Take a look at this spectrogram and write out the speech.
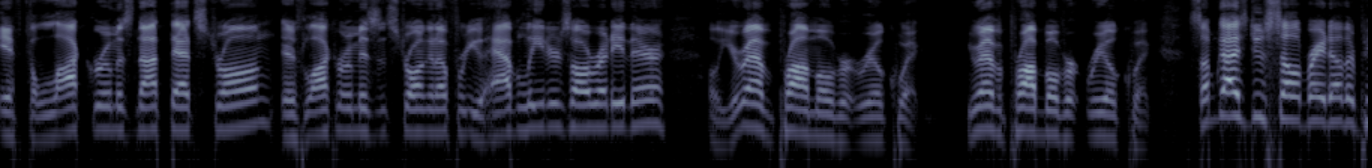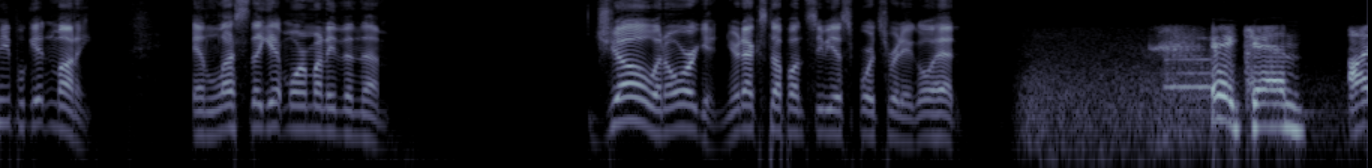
if the locker room is not that strong, if the locker room isn't strong enough where you have leaders already there, oh, you're going to have a problem over it real quick. You're going to have a problem over it real quick. Some guys do celebrate other people getting money, unless they get more money than them. Joe in Oregon, you're next up on CBS Sports Radio. Go ahead. Hey Ken, I,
